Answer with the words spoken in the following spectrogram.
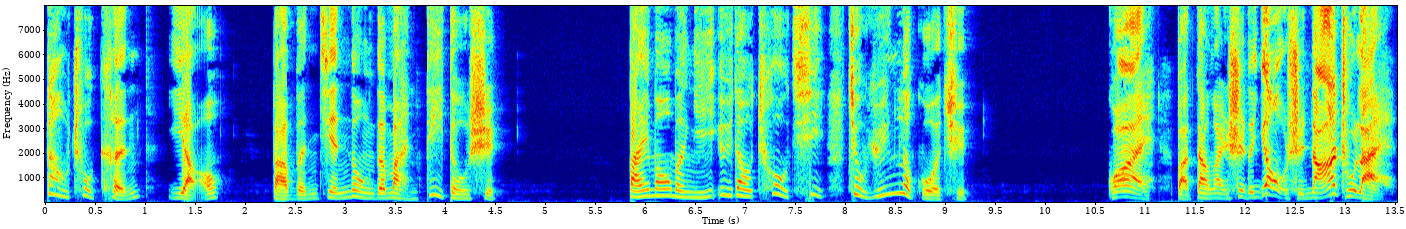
到处啃咬，把文件弄得满地都是。白猫们一遇到臭气就晕了过去。快把档案室的钥匙拿出来！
